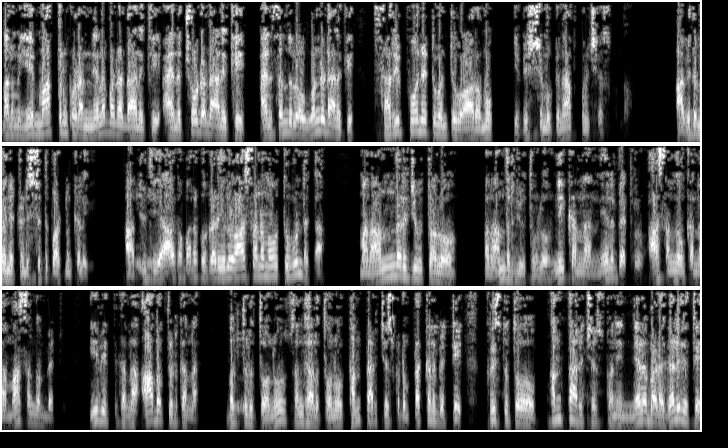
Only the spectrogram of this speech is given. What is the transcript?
మనం ఏ మాత్రం కూడా నిలబడడానికి ఆయన చూడడానికి ఆయన సందులో ఉండడానికి సరిపోనటువంటి వారము ఈ విషయము జ్ఞాపకం చేసుకుందాం. ఆ విధమైనటువంటి సిద్ధపాటును కలిగి ఆ ద్వితీయ ఆగమనపు గడియలు ఆసనమవుతూ ఉండక మన అందరి జీవితంలో మన అందరి జీవితంలో నీకన్నా నేను బెటర్ ఆ సంఘం కన్నా మా సంఘం బెటర్ ఈ వ్యక్తి కన్నా ఆ భక్తుడి కన్నా భక్తులతోనూ సంఘాలతోనూ కంపేర్ చేసుకోవడం ప్రక్కన పెట్టి క్రీస్తుతో కంపేర్ చేసుకొని నిలబడగలిగితే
